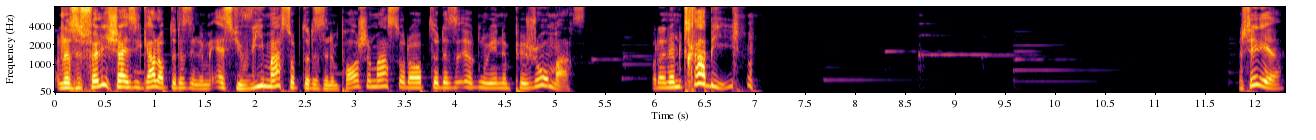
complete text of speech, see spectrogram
Und das ist völlig scheißegal, ob du das in einem SUV machst, ob du das in einem Porsche machst oder ob du das irgendwie in einem Peugeot machst. Oder in einem Trabi. Versteht ihr?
